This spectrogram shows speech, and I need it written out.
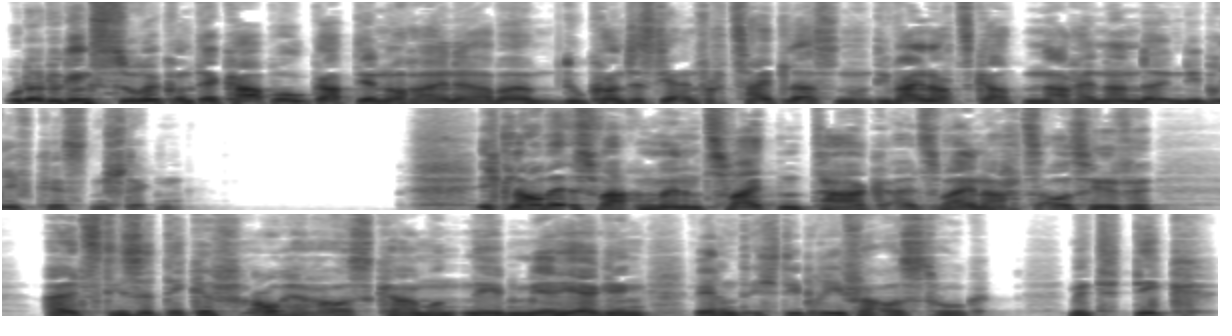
oder du gingst zurück und der Capo gab dir noch eine, aber du konntest dir einfach Zeit lassen und die Weihnachtskarten nacheinander in die Briefkisten stecken. Ich glaube, es war an meinem zweiten Tag als Weihnachtsaushilfe, als diese dicke Frau herauskam und neben mir herging, während ich die Briefe austrug. Mit dick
